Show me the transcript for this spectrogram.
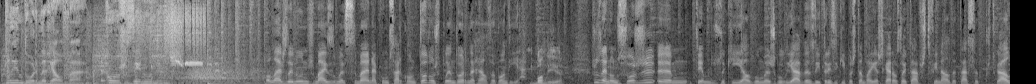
Esplendor na Relva, com José Nunes. Olá, José Nunes, mais uma semana a começar com todo um esplendor na relva. Bom dia. Bom dia. José Nunes, hoje hum, temos aqui algumas goleadas e três equipas também a chegar aos oitavos de final da Taça de Portugal,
